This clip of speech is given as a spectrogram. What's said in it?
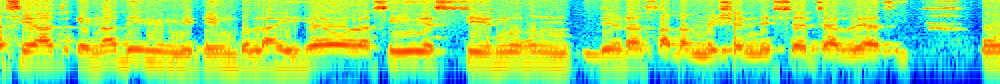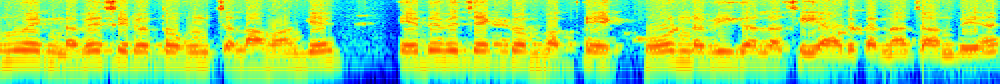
ਅਸੀਂ ਅੱਜ ਇਹਨਾਂ ਦੀ ਵੀ ਮੀਟਿੰਗ ਬੁਲਾਈ ਹੈ ਔਰ ਅਸੀਂ ਇਸ ਚੀਜ਼ ਨੂੰ ਹੁਣ ਜਿਹੜਾ ਸਾਡਾ ਮਿਸ਼ਨ ਨਿਸ਼ਚੈ ਚੱਲ ਰਿਹਾ ਸੀ, ਉਹਨੂੰ ਇੱਕ ਨਵੇਂ ਸਿਰੇ ਤੋਂ ਹੁਣ ਚਲਾਵਾਂਗੇ। ਇਹਦੇ ਵਿੱਚ ਇੱਕ ਵਕ- ਇੱਕ ਹੋਰ ਨਵੀਂ ਗੱਲ ਅਸੀਂ ਐਡ ਕਰਨਾ ਚਾਹੁੰਦੇ ਹਾਂ।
